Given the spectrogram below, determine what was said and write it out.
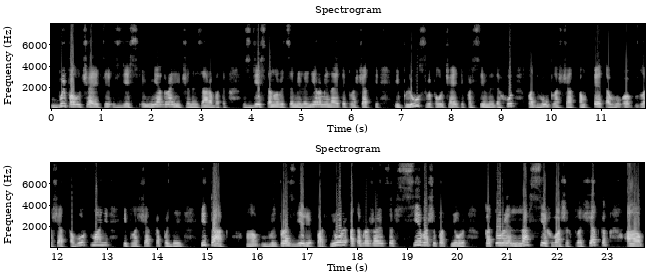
вы получаете здесь неограниченный заработок. Здесь становятся миллионерами на этой площадке. И плюс вы получаете пассивный доход по двум площадкам. Это э, площадка World Money и площадка PDA. Итак, в разделе «Партнеры» отображаются все ваши партнеры, которые на всех ваших площадках а,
